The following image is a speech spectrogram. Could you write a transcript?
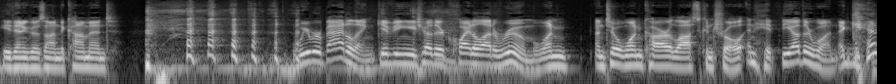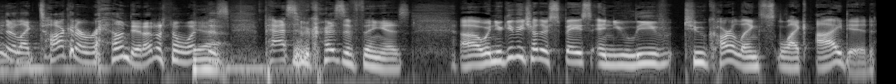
He then goes on to comment, We were battling, giving each other quite a lot of room. One until one car lost control and hit the other one. Again, they're like talking around it. I don't know what Yeah. this passive aggressive thing is. Uh, when you give each other space and you leave two car lengths like I did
